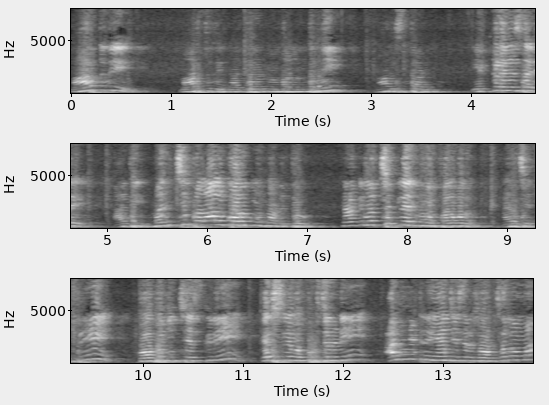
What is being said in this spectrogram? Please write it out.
మారుతుంది. మారుతుంది. నా దేవుడు మిమ్మల్ని అందరినీ మారుస్తాడు. ఎక్కడైనా సరే అది మంచి ఫలాలు కోరుకుంటున్నాడు దేవుడు. నాకు నచ్చట్లేదు మీ ఫలములు అని చెప్పి కోపం ఇచ్చేసుకుని యశ్లేమ పురుషుని అన్నిటిని ఏం చేశాడు చూడండి చదవమ్మా.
